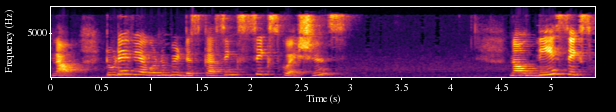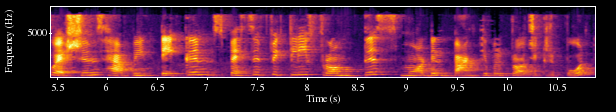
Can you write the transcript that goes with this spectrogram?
Now, today we are going to be discussing six questions now these six questions have been taken specifically from this model bankable project report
